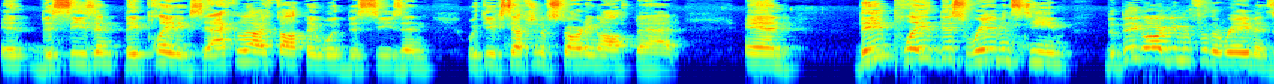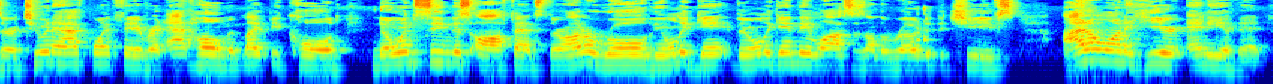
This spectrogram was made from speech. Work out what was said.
in this season. They played exactly like I thought they would this season, with the exception of starting off bad. And they played this Ravens team. The big argument for the Ravens, they're a two and a half point favorite at home. It might be cold. No one's seen this offense. They're on a roll. The only game, the only game they lost is on the road to the Chiefs. I don't want to hear any of it.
